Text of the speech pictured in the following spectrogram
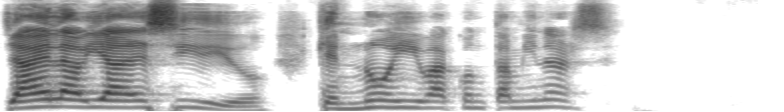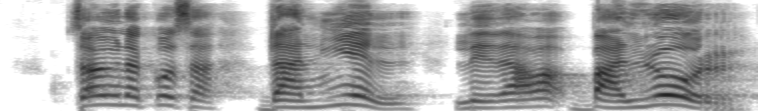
ya él había decidido que no iba a contaminarse. ¿Sabe una cosa? Daniel le daba valor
